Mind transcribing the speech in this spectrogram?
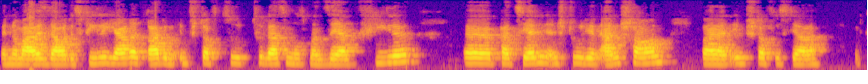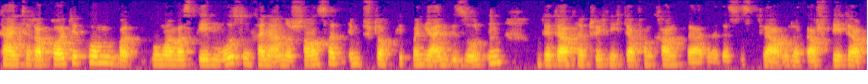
Normalerweise dauert es viele Jahre, gerade um Impfstoff zu, zu lassen, muss man sehr viele äh, Patienten in Studien anschauen, weil ein Impfstoff ist ja kein Therapeutikum, wo man was geben muss und keine andere Chance hat. Impfstoff gibt man ja einem Gesunden und der darf natürlich nicht davon krank werden. Das ist klar. Oder gar später,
